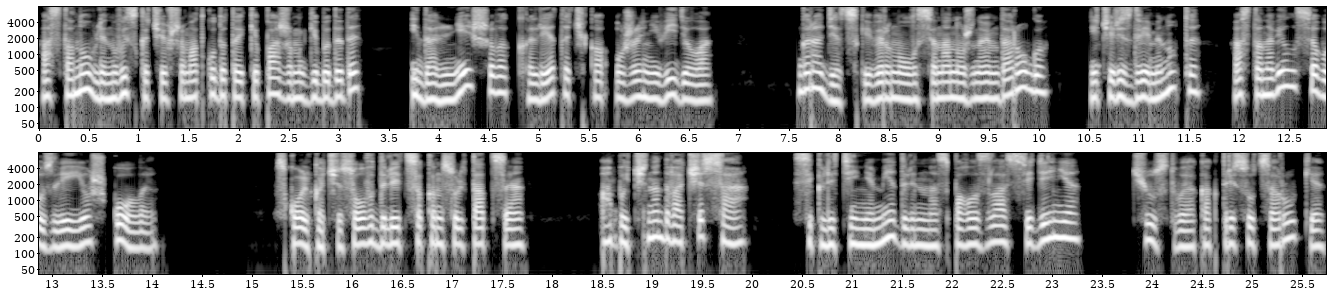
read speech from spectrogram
остановлен выскочившим откуда-то экипажем ГИБДД, и дальнейшего клеточка уже не видела. Городецкий вернулся на нужную им дорогу и через две минуты остановился возле ее школы. «Сколько часов длится консультация?» «Обычно два часа». Секлетиня медленно сползла с сиденья, чувствуя, как трясутся руки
